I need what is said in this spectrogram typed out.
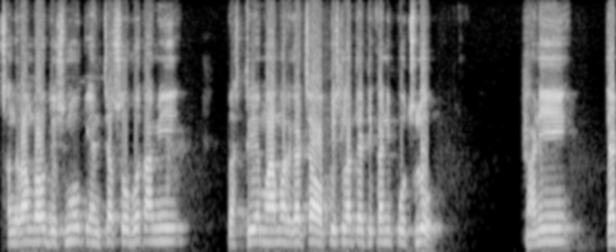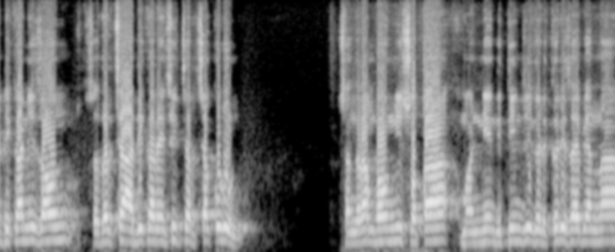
संग्रामभाऊ देशमुख यांच्यासोबत आम्ही राष्ट्रीय महामार्गाच्या ऑफिसला त्या ठिकाणी पोचलो आणि त्या ठिकाणी जाऊन सदरच्या अधिकाऱ्यांशी चर्चा करून संग्रामभाऊंनी स्वतः माननीय नितीनजी गडकरी साहेब यांना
